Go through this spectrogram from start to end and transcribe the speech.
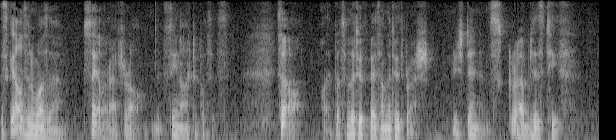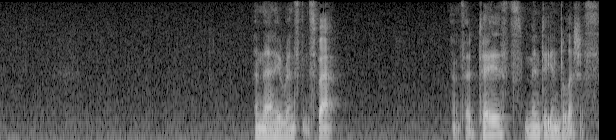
the skeleton was a sailor, after all. It's seen octopuses. So I put some of the toothpaste on the toothbrush, reached in and scrubbed his teeth. And then he rinsed and spat and said, Tastes minty and delicious.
